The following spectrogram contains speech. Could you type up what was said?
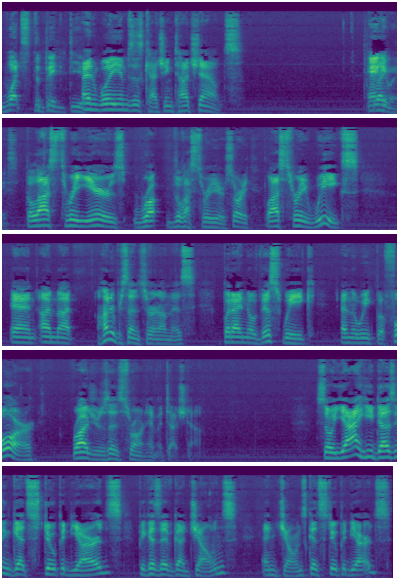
What's the big deal? and Williams is catching touchdowns. Like, Anyways, the last three years, ru- the last three years, sorry, last three weeks, and I'm not 100% certain on this, but I know this week and the week before, Rodgers has thrown him a touchdown. So, yeah, he doesn't get stupid yards because they've got Jones, and Jones gets stupid yards,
